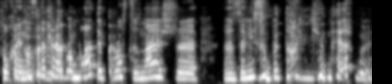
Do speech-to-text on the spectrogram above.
Слухай, Тобто ну це треба так- мати просто, знаєш, е, залізобетонні нерви,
